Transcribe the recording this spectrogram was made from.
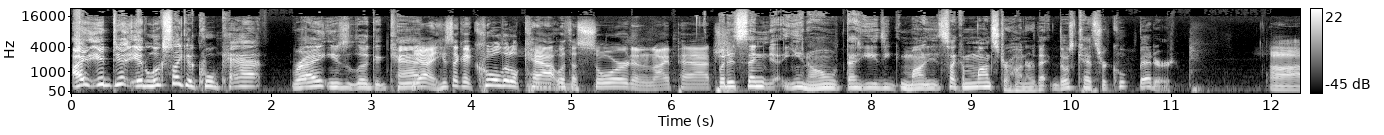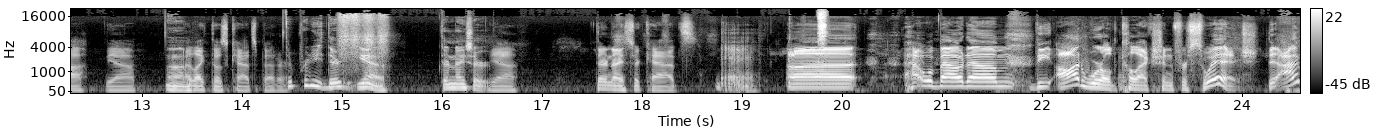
I it it looks like a cool cat right he's like a cat Yeah, he's like a cool little cat with a sword and an eye patch. but it's then you know that it's like a monster hunter that those cats are cool better uh yeah. I like those cats better. they're pretty they're yeah they're nicer Yeah, they're nicer cats. uh, how about um the Oddworld collection for Switch? I'm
